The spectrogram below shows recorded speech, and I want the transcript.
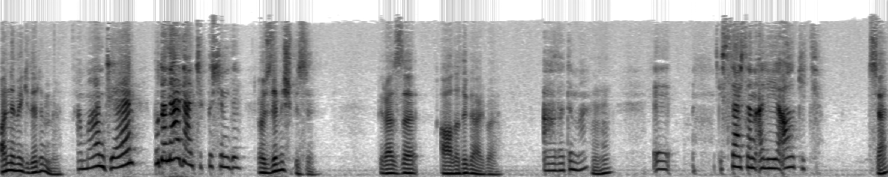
Anneme gidelim mi? Aman Cem, bu da nereden çıktı şimdi? Özlemiş bizi. Biraz da ağladı galiba. Ağladı mı? Ee, istersen Ali'yi al git. Sen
